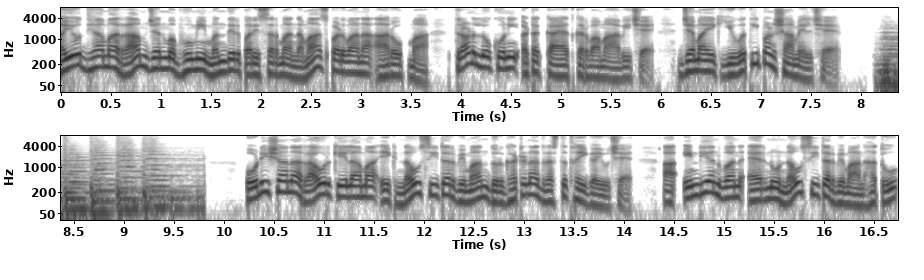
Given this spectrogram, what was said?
અયોધ્યામાં રામ જન્મભૂમિ મંદિર પરિસરમાં નમાઝ પડવાના આરોપમાં ત્રણ લોકોની અટકાયત કરવામાં આવી છે, જેમાં એક યુવતી પણ સામેલ છે. ઓડિશાના રાઉરકેલામાં એક નવ સીટર વિમાન દુર્ઘટનાગ્રસ્ત થઈ ગયું છે. આ ઇન્ડિયન વન એરનું નવ સીટર વિમાન હતું,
